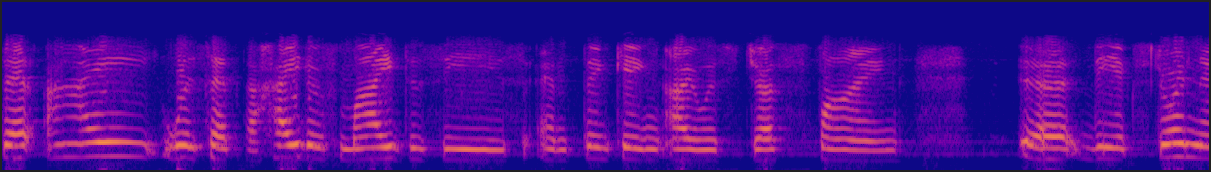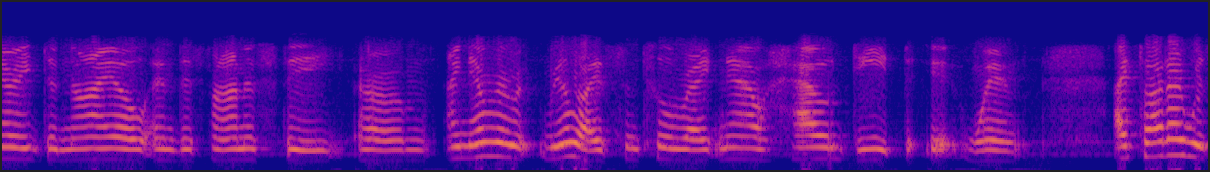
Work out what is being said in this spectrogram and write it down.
that I was at the height of my disease and thinking I was just fine. Uh, the extraordinary denial and dishonesty, um, I never realized until right now how deep it went. I thought I was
